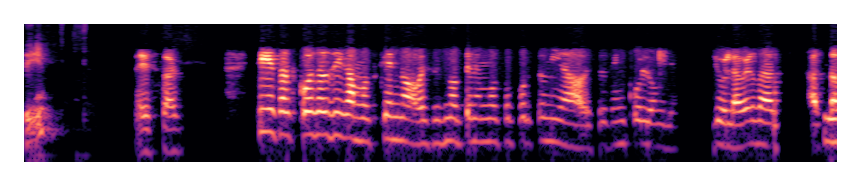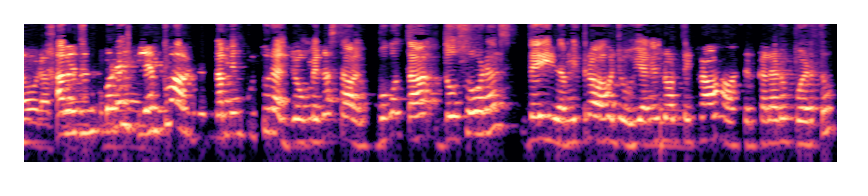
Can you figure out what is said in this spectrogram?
¿sí? Exacto. Sí, esas cosas, digamos que no, a veces no tenemos oportunidad, a veces en Colombia. Yo, la verdad, hasta ahora. A veces por el tiempo, a veces también cultural. Yo me gastaba en Bogotá dos horas de ida a mi trabajo. Yo vivía en el norte y trabajaba cerca del aeropuerto.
